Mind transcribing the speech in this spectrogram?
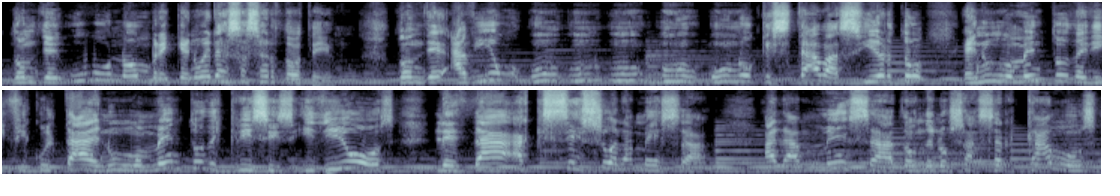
donde hubo un hombre que no era sacerdote, donde había un, un- un- uno que estaba, cierto, en un momento de dificultad, en un momento de crisis, y Dios les da acceso a la mesa, a la mesa donde nos acercamos,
